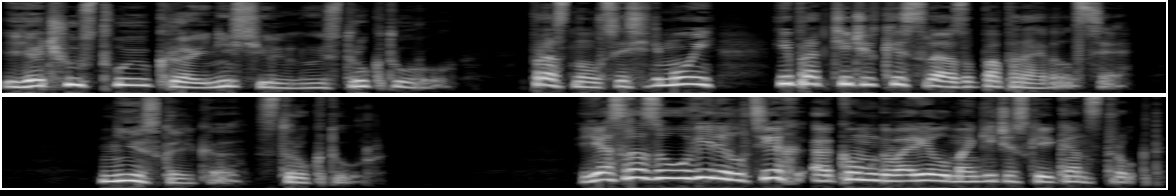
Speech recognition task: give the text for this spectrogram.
я чувствую крайне сильную структуру», — проснулся седьмой и практически сразу поправился. «Несколько структур». Я сразу уверил тех, о ком говорил магический конструкт.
